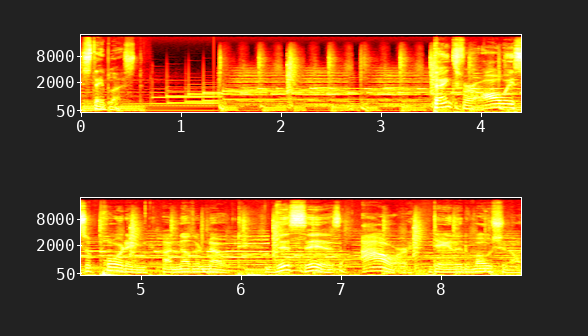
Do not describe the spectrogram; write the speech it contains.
Stay blessed. Thanks for always supporting Another Note. This is our daily devotional.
